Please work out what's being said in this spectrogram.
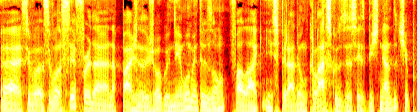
É, se, vo- se você for da, da página do jogo, em nenhum momento eles vão falar que inspirado em um clássico dos 16-bit, nem nada do tipo.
